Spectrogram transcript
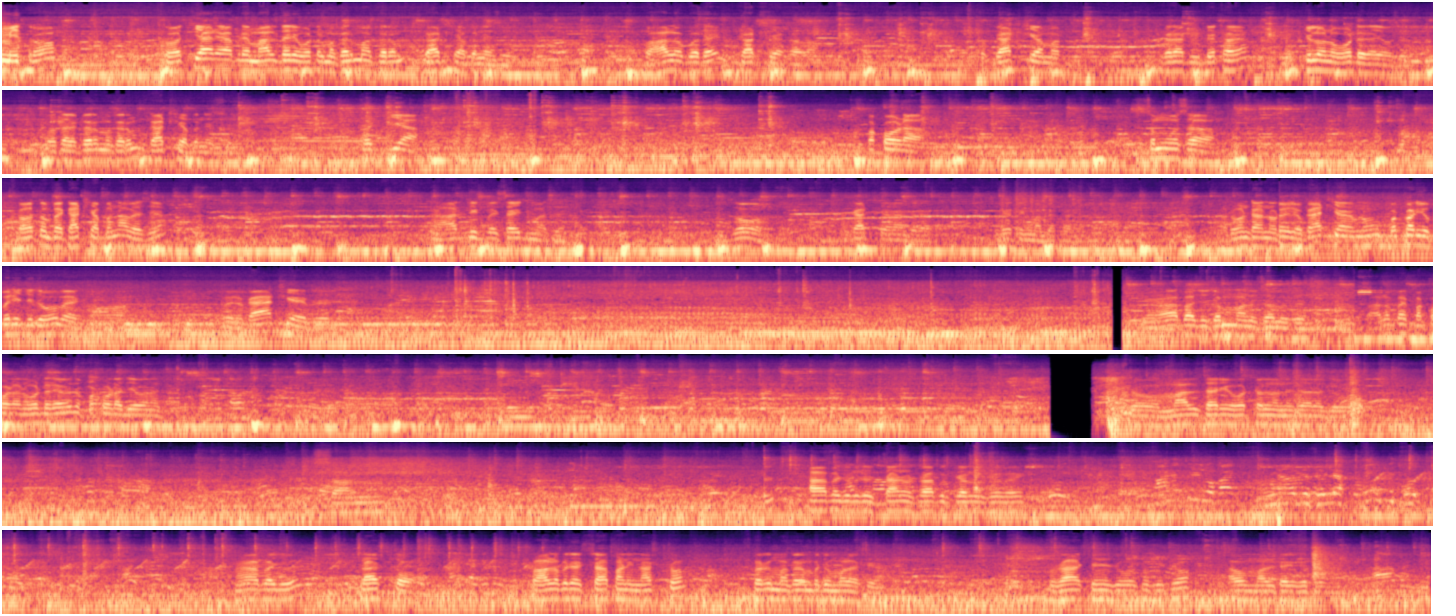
મિત્રો, તો અત્યારે આપણે માલધારી હોટલમાં ગરમા ગરમ ગાંઠિયા બને છે. તો હાલો બધાય ગાંઠિયા ખાવા. તો ગાંઠિયામાં ગ્રાહક બેઠા કિલોનો ઓર્ડર આવ્યો છે. તો અત્યારે ગરમ ગરમ ગાંઠિયા બને છે. ભજીયા, પકોડા, સમોસા ગૌતમભાઈ ગાંઠિયા બનાવે છે. હાર્દિકભાઈ સાઈડમાં છે. જોવો ગાંઠિયાના જરા વેટિંગમાં બેઠા છે. રોંઢાનો પેલો ગાંઠિયાનું બકડીઓ ભરી દીધો હો ભાઈ. પેલો ગાંઠિયા આ બાજુ જમવાનું ચાલુ છે. હાલો ભાઈ પકોડાનો ઓર્ડર આવ્યો તો પકોડા દેવાના છે. તો માલધારી હોટલનો નજારો જુઓ. આ બાજુ બધું ચાનો ટ્રાફિક ચાલુ છે ભાઈ. આ બાજુ નાસ્તો. હાલો બધા ચા પાણી નાસ્તો. ગરમમાં ગરમ બધું મળે છે. રાહ જોવો છો બીજો આવો માલધારી હોટલ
